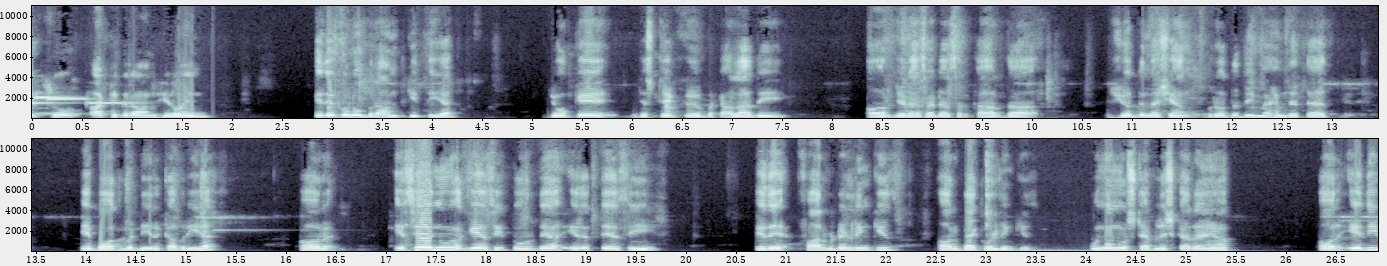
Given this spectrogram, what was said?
108 ਗ੍ਰਾਮ ਹੀਰੋਇਨ ਇਹਦੇ ਕੋਲੋਂ ਬਰਾਮਦ ਕੀਤੀ ਹੈ, ਜੋ ਕਿ ਡਿਸਟ੍ਰਿਕਟ ਬਟਾਲਾ ਦੀ ਔਰ ਜਿਹੜਾ ਸਾਡਾ ਸਰਕਾਰ ਦਾ ਯੁੱਧ ਨਸ਼ਿਆਂ ਵਿਰੁੱਧ ਦੀ ਮੁਹਿੰਮ ਦੇ ਤਹਿਤ ਇਹ ਬਹੁਤ ਵੱਡੀ ਰਿਕਵਰੀ ਹੈ ਔਰ ਇਸੇ ਨੂੰ ਅੱਗੇ ਅਸੀਂ ਤੋਰਦੇ ਆ ਇਹਦੇ ਉੱਤੇ ਅਸੀਂ ਇਹਦੇ ਫਾਰਵਰਡ ਲਿੰਕੇਜ ਔਰ ਬੈਕਵਰਡ ਲਿੰਕੇਜ ਉਹਨਾਂ ਨੂੰ ਸਟੈਬਲਿਸ਼ ਕਰ ਰਹੇ ਹਾਂ ਔਰ ਇਹਦੀ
